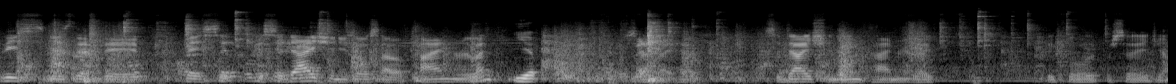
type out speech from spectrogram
this is that the, the, the sedation is also a pain relief. Yep. So they have sedation and pain relief before the procedure.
